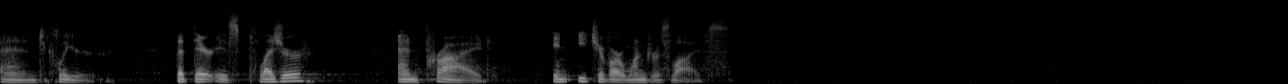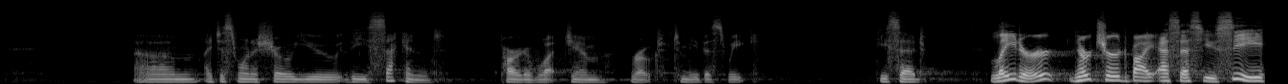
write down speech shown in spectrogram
and clear that there is pleasure and pride in each of our wondrous lives. Um, I just want to show you the second part of what Jim wrote to me this week he said. Later, nurtured by SSUC,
